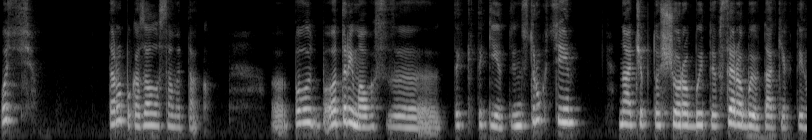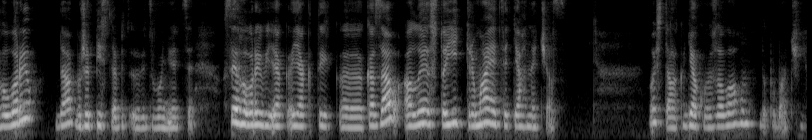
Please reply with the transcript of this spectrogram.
Ось Таро показало саме так. Е, Отримав е, так- такі інструкції, начебто, що робити. Все робив так, як ти говорив, да? вже після відзвонюється. Все говорив, як, як ти е, казав, але стоїть, тримається, тягне час. Ось так. Дякую за увагу. До побачення.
